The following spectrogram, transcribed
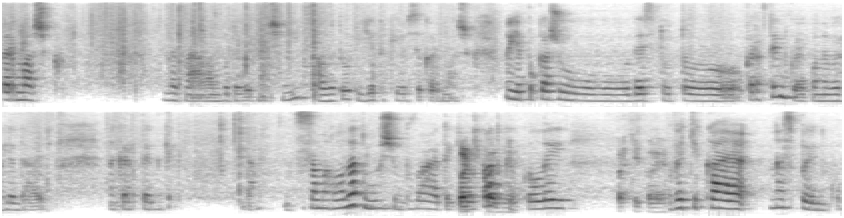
кармашок. Не знаю, вам буде видно чи ні, але тут є такий ось кармашок. Ну, я покажу десь тут картинку, як вони виглядають на картинки. Да. Це саме головне, тому що бувають такі Протікання. випадки, коли Протікає. витікає на спинку.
